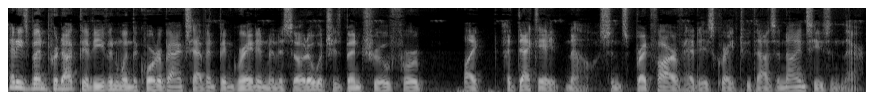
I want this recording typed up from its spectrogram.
And he's been productive even when the quarterbacks haven't been great in Minnesota, which has been true for like a decade now since Brett Favre had his great 2009 season there.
